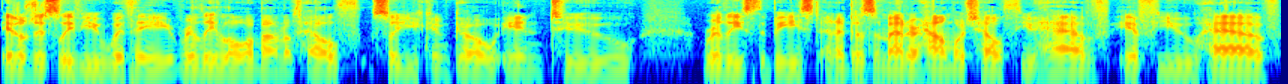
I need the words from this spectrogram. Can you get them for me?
it'll just leave you with a really low amount of health so you can go into release the beast and it doesn't matter how much health you have if you have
